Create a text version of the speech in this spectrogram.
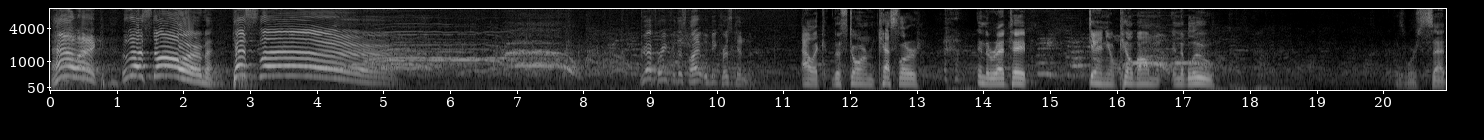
Alec the Storm Kessler. Referee for this fight will be Chris Kinman. Alec the Storm Kessler in the red tape. Daniel Kilburn in the blue. As we're set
